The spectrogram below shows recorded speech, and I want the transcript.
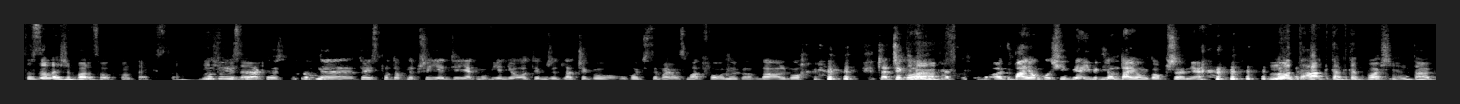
to zależy bardzo od kontekstu. No to jest wydaje. tak, to jest, podobne, to jest podobne przyjęcie jak mówienie o tym, że dlaczego uchodźcy mają smartfony, prawda, albo dlaczego dbają o siebie i wyglądają dobrze, nie? No tak, tak, tak właśnie, tak,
